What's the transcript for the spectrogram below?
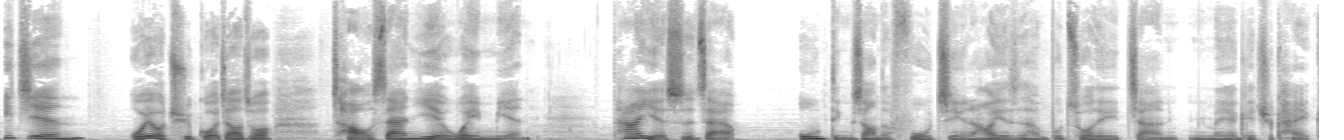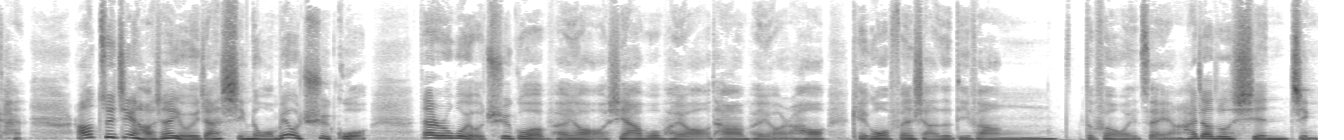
一间我有去过，叫做草山夜未眠，它也是在屋顶上的附近，然后也是很不错的一家，你们也可以去看一看。然后最近好像有一家新的，我没有去过，但如果有去过的朋友，新加坡朋友、台湾朋友，然后可以跟我分享这地方的氛围怎样？它叫做仙境。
